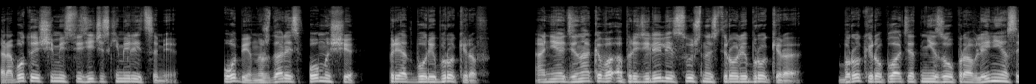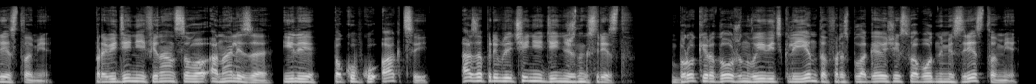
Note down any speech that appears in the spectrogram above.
работающими с физическими лицами. Обе нуждались в помощи при отборе брокеров. Они одинаково определили сущность роли брокера. Брокеру платят не за управление средствами, проведение финансового анализа или покупку акций, а за привлечение денежных средств. Брокер должен выявить клиентов, располагающих свободными средствами,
